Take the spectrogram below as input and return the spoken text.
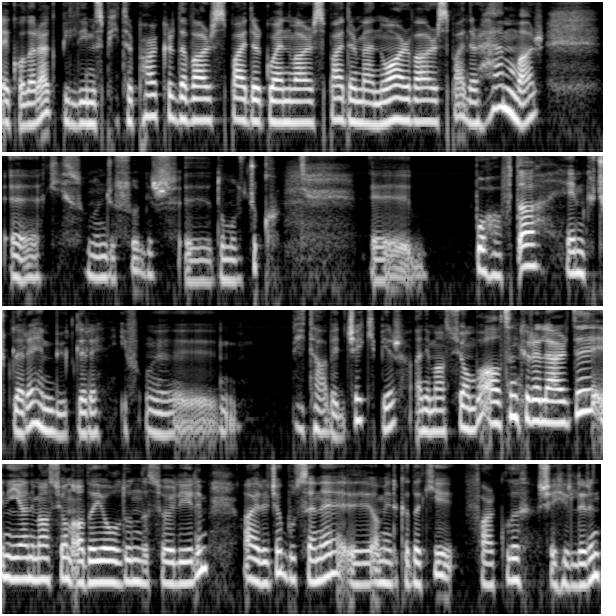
ek olarak bildiğimiz Peter Parker da var, Spider-Gwen var, Spider-Man Noir var, Spider-Ham var. E, ki sonuncusu bir e, domuzcuk. E, bu hafta hem küçüklere hem büyüklere e, hitap edecek bir animasyon bu. Altın Küreler'de en iyi animasyon adayı olduğunu da söyleyelim. Ayrıca bu sene e, Amerika'daki farklı şehirlerin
